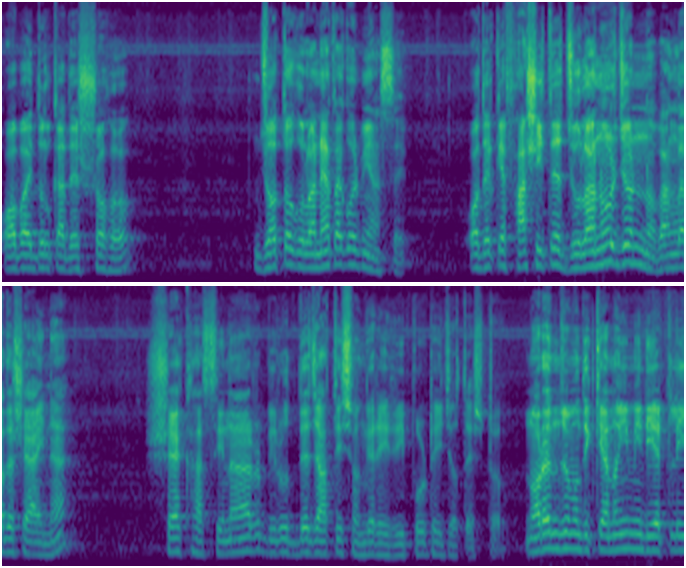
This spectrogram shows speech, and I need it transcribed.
অবায়দুল কাদের সহ যতগুলো নেতাকর্মী আছে ওদেরকে ফাঁসিতে ঝুলানোর জন্য বাংলাদেশে আইনা শেখ হাসিনার বিরুদ্ধে জাতিসংঘের এই রিপোর্টই যথেষ্ট। নরেন্দ্র মোদী কেন ইমিডিয়েটলি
